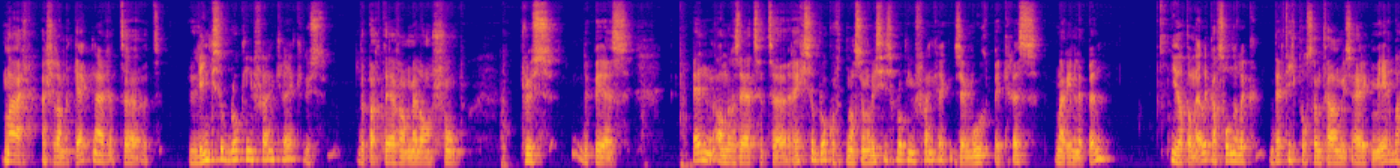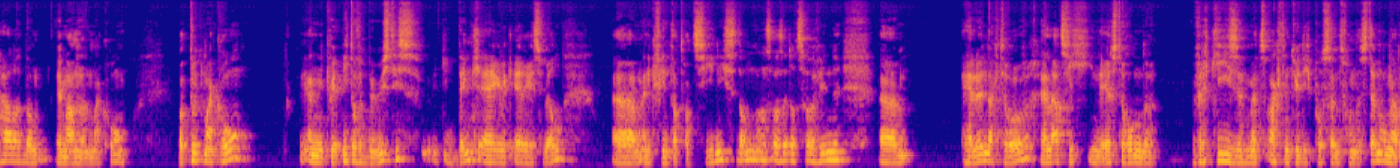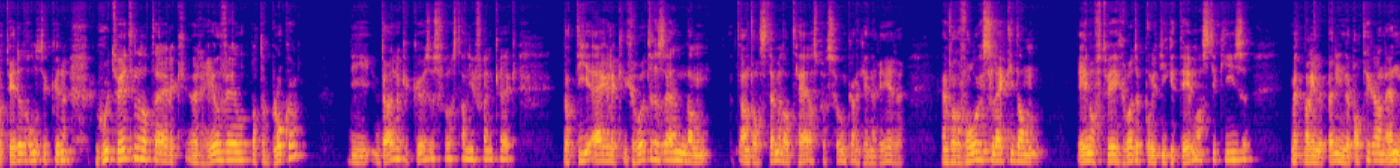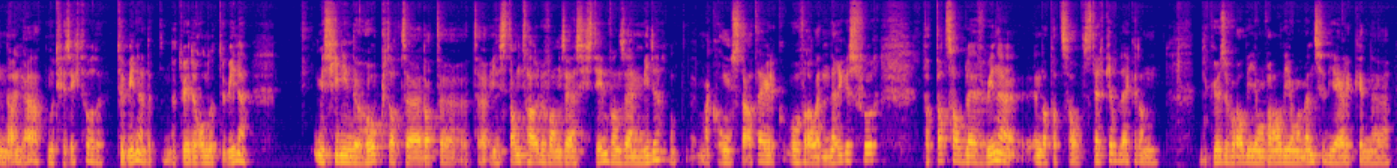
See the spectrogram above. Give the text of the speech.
Maar als je dan bekijkt naar het, uh, het linkse blok in Frankrijk, dus de partij van Mélenchon plus de PS, en anderzijds het uh, rechtse blok of het nationalistische blok in Frankrijk, Zemmour, Pécresse, Marine Le Pen, die dat dan elk afzonderlijk 30% halen, dus eigenlijk meer behalen dan Emmanuel Macron. Wat doet Macron? En ik weet niet of het bewust is. Ik denk eigenlijk ergens wel. Um, en ik vind dat wat cynisch dan, als, als hij dat zou vinden. Um, hij leunt achterover. Hij laat zich in de eerste ronde verkiezen met 28% van de stemmen om naar de tweede ronde te kunnen. Goed wetende dat eigenlijk er heel veel, dat de blokken die duidelijke keuzes voorstaan in Frankrijk, dat die eigenlijk groter zijn dan het aantal stemmen dat hij als persoon kan genereren. En vervolgens lijkt hij dan één of twee grote politieke thema's te kiezen, met Marine Le Pen in debat te gaan en dan, ja, het moet gezegd worden, te winnen, de, de tweede ronde te winnen. Misschien in de hoop dat, uh, dat uh, het uh, in stand houden van zijn systeem, van zijn midden, want Macron staat eigenlijk overal en nergens voor, dat dat zal blijven winnen en dat dat zal sterker blijken dan de keuze voor al die jonge, van al die jonge mensen die eigenlijk een,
